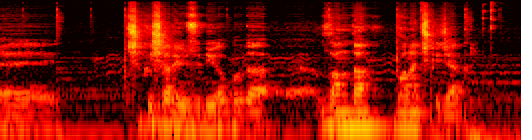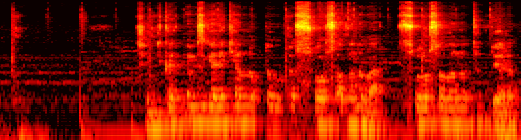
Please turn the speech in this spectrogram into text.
Ee, çıkış arayüzü diyor. Burada e, LAN'dan bana çıkacak. Şimdi dikkat etmemiz gereken nokta burada source alanı var. Source alanına tıklıyorum.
